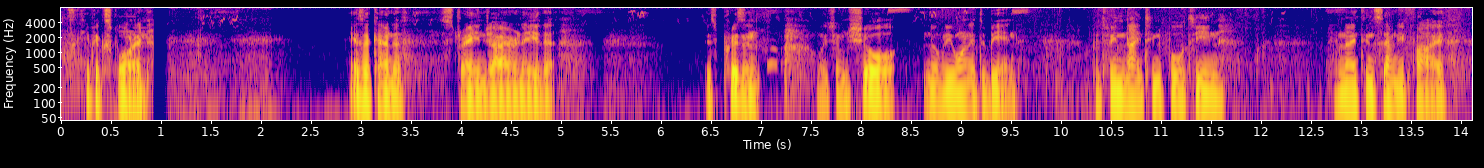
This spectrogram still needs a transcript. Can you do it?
Let's keep exploring. It's a kind of strange irony that this prison, which I'm sure nobody wanted to be in, between 1914 and 1975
